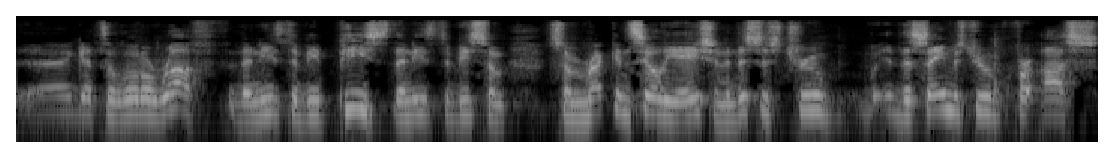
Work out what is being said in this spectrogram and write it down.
uh, gets a little rough. There needs to be peace. There needs to be some some reconciliation, and this is true. The same is true for us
